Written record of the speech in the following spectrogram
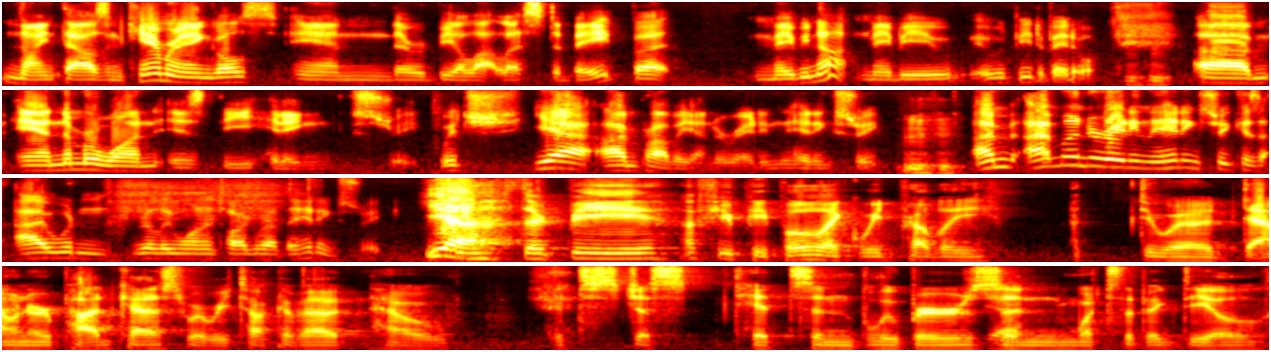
9,000 camera angles and there would be a lot less debate, but maybe not. Maybe it would be debatable. Mhm. Um, and number one is the hitting streak, which, yeah, I'm probably underrating the hitting streak. hmm I'm, I'm underrating the hitting streak because I wouldn't really want to talk about the hitting streak. Yeah, there'd be a few people. Like we'd probably do a downer podcast where we talk about how it's just hits and bloopers Yeah. and what's the big deal.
